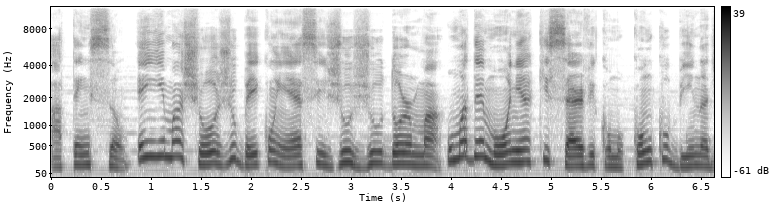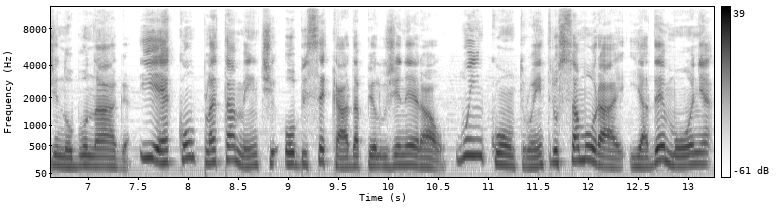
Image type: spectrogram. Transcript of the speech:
atenção. Em Imacho, Jubei conhece Juju Dorma, uma demônia que serve como concubina de Nobunaga e é completamente obcecada pelo general. O encontro entre o samurai e a demônia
